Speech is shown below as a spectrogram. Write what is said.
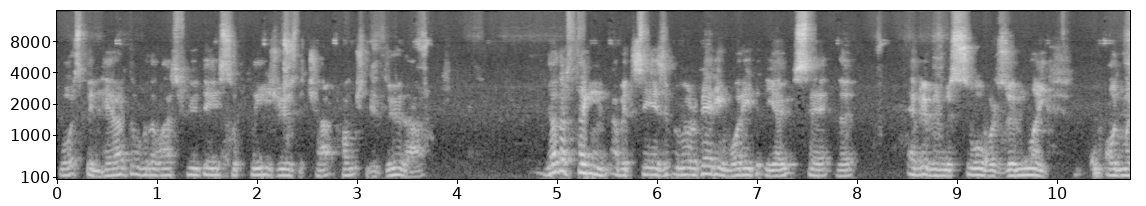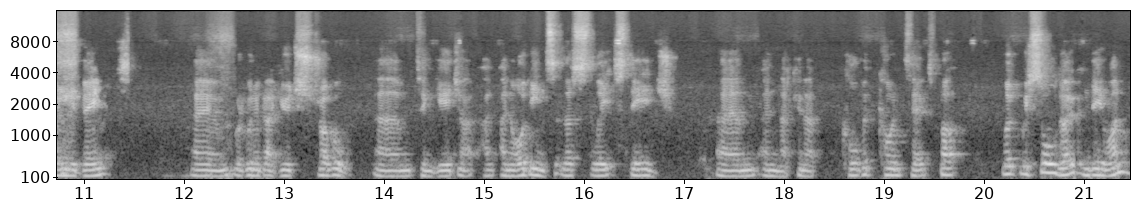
what's been heard over the last few days. So please use the chat function to do that. The other thing I would say is that we were very worried at the outset that everyone was so over Zoom life, online events. Um, we're going to be a huge struggle um, to engage a, a, an audience at this late stage um, in a kind of COVID context. But look, we sold out in day one.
